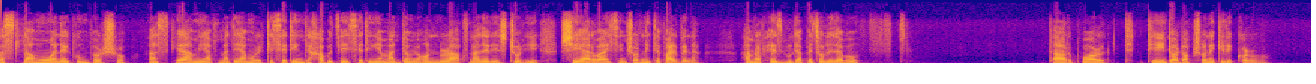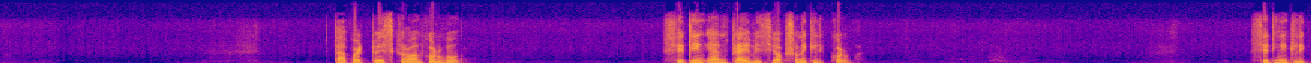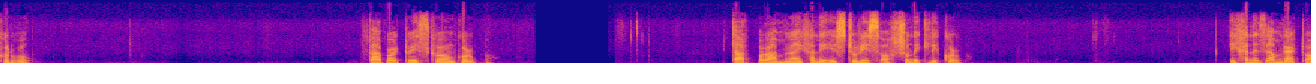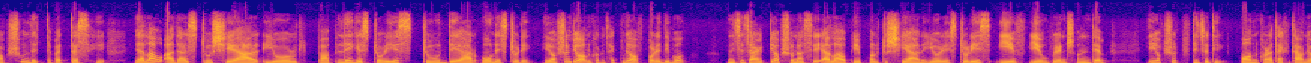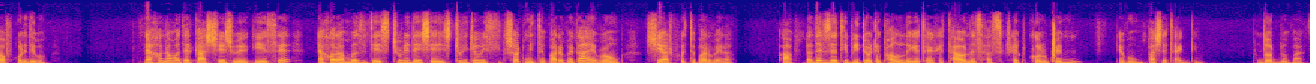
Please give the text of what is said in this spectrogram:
আসসালামু আলাইকুম দর্শক। আজকে আমি আপনাদের এমন একটি সেটিং দেখাবো, যেই সেটিংয়ের মাধ্যমে অন্যরা আপনাদের স্টোরি শেয়ার বা স্ক্রিনশট নিতে পারবে না। আমরা ফেসবুক অ্যাপে চলে যাব। তারপর থ্রি ডট অপশনে ক্লিক করব। তারপর একটু স্ক্রল করব। সেটিং অ্যান্ড প্রাইভেসি অপশনে ক্লিক করব। সেটিংয়ে ক্লিক করব। তারপর একটু স্ক্রল করব। তারপর আমরা এখানে স্টোরিজ অপশনে ক্লিক করব। এখানে যে আমরা একটা অপশন দেখতে পাচ্ছি allow others to share your public stories to their own story এই অপশনটি অন করে থাকলে অফ করে দিব। নিচে চারটি অপশন আছে allow people to share your stories if you mention them এই অপশনটি যদি অন করা থাকে তাহলে অফ করে দিব। এখন আমাদের কাজ শেষ হয়ে গিয়েছে। এখন আমরা যদি স্টোরি দিই, সেই স্টোরি কেউ স্ক্রিনশট নিতে পারবে না এবং শেয়ার করতে পারবে না। আপনাদের যদি ভিডিওটি ভালো লেগে থাকে, তাহলে সাবস্ক্রাইব করবেন এবং পাশে থাকবেন। ধন্যবাদ।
